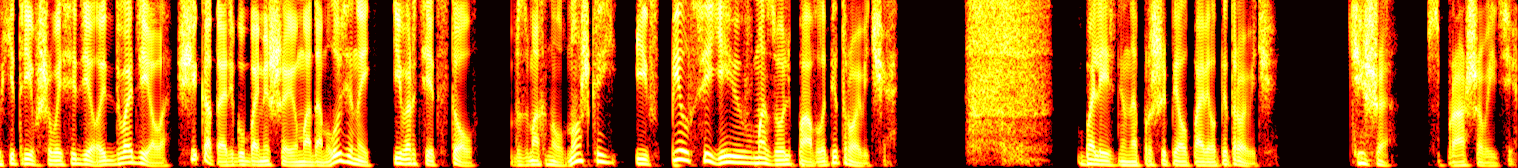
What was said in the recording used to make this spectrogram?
ухитрившегося делать два дела — щекотать губами шею мадам Лузиной и вертеть стол, взмахнул ножкой и впился ею в мозоль Павла Петровича. Болезненно прошипел Павел Петрович. «Тише, спрашивайте».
